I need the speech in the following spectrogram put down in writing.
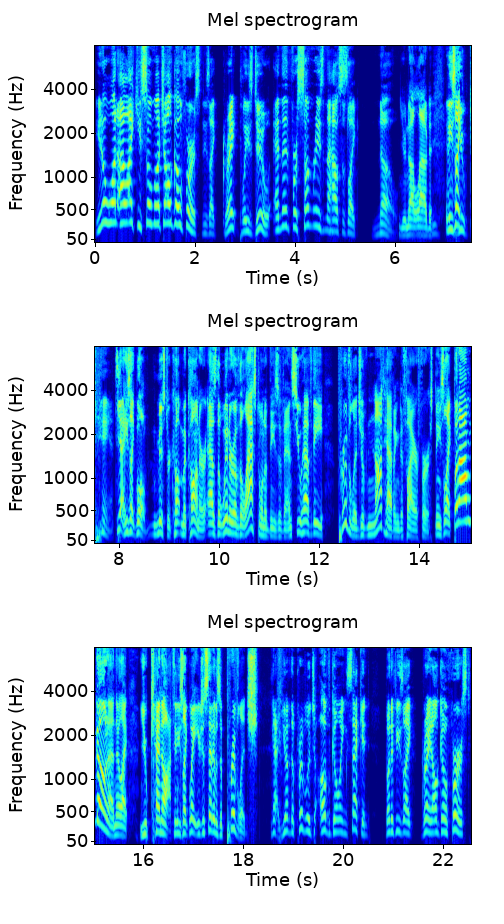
you know what? I like you so much, I'll go first. And he's like, Great, please do. And then for some reason, the house is like, No. You're not allowed to. And he's like, you can't. Yeah, he's like, well, Mr. Co- McConnor, as the winner of the last one of these events, you have the privilege of not having to fire first. And he's like, but I'm gonna. And they're like, you cannot. And he's like, wait, you just said it was a privilege. Yeah, you have the privilege of going second. But if he's like, Great, I'll go first,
